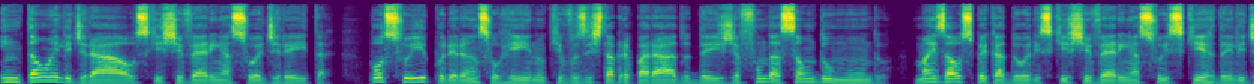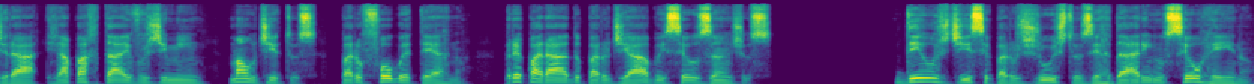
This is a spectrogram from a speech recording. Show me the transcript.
Então ele dirá aos que estiverem à sua direita: Possuí por herança o reino que vos está preparado desde a fundação do mundo, mas aos pecadores que estiverem à sua esquerda ele dirá: Apartai-vos de mim, malditos, para o fogo eterno, preparado para o diabo e seus anjos. Deus disse para os justos herdarem o seu reino.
